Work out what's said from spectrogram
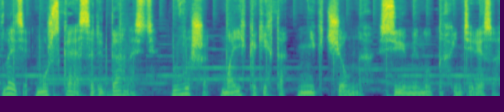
Знаете, мужская солидарность выше моих каких-то никчемных, сиюминутных интересов.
